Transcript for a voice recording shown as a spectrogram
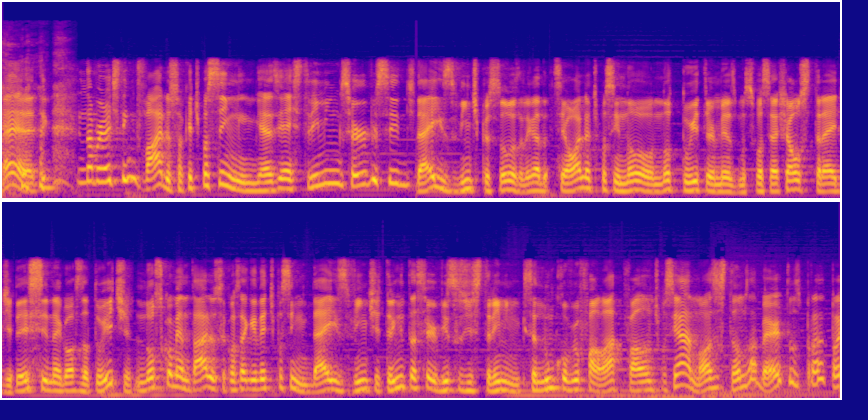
É, tem, na verdade tem vários, só que, tipo assim, é, é, streaming service de 10, 20 pessoas, tá ligado? Você olha, tipo assim, no, no Twitter mesmo, se você achar os threads desse negócio da Twitch, nos comentários você consegue ver, tipo assim, 10, 20, 30 serviços de streaming que você nunca ouviu falar, falando, tipo assim, ah, nós estamos abertos pra, pra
